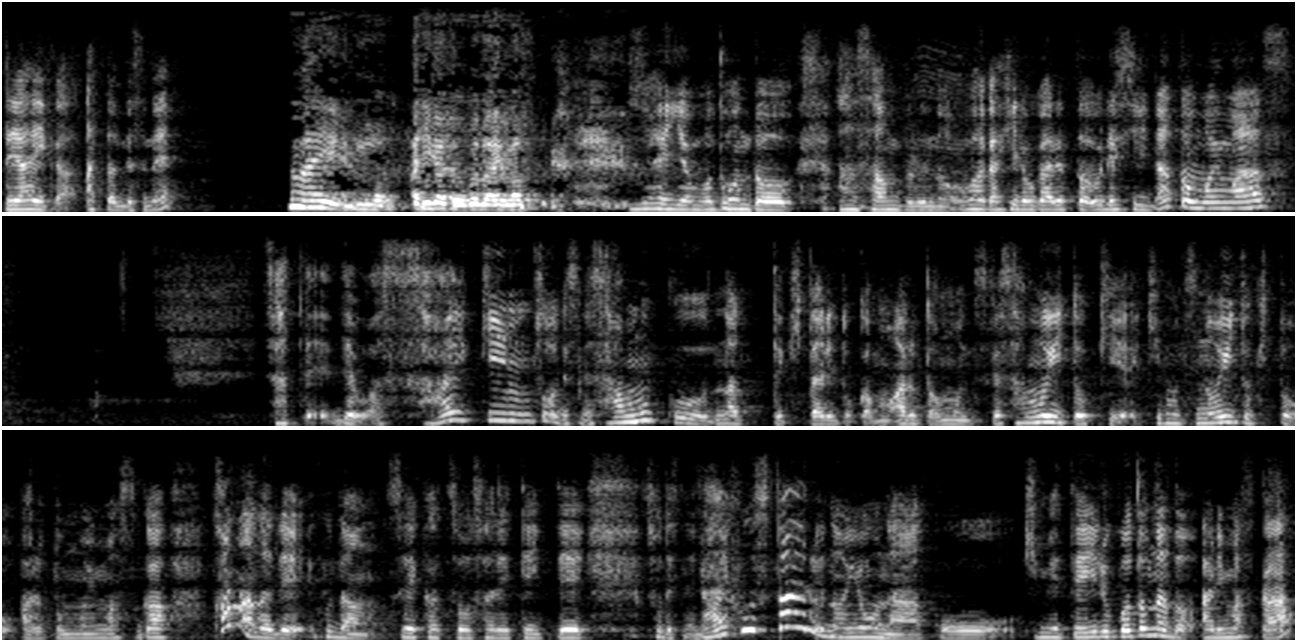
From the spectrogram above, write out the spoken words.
出会いがあったんですね。はい、もうありがとうございます。いやいや、もうどんどんアンサンブルの輪が広がると嬉しいなと思います。さて、では最近そうですね、寒くなってきたりとかもあると思うんですけど、寒い時へ気持ちのいい時とあると思いますが、カナダで普段生活をされていて、そうですね、ライフスタイルのような、こう、決めていることなどありますか？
